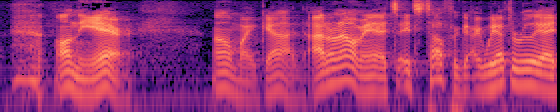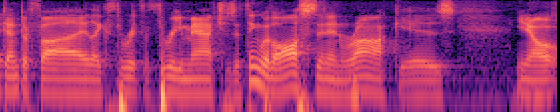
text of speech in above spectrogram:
on the air. Oh my god, I don't know, man. It's it's tough. We have to really identify like three the three matches. The thing with Austin and Rock is, you know,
